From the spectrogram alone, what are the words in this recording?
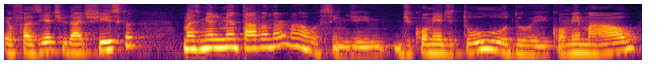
eu fazia atividade física, mas me alimentava normal, assim, de, de comer de tudo e comer mal.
